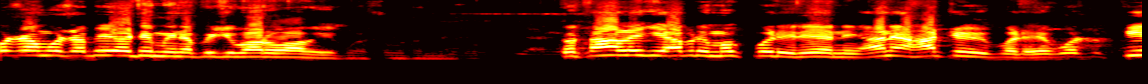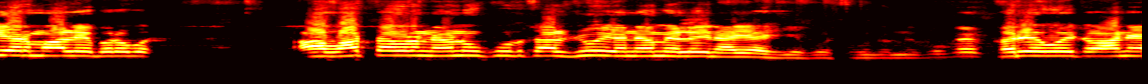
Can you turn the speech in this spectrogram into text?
ઓછામાં ઓછા બે અઢી મહિના પછી વારો આવે એક વસ્તુ તમને તો ત્યાં લગી આપણી મગફળી રહે નહીં. આને સાચવી પડે. એક વસ્તુ પિયર માલે બરોબર? આ વાતાવરણને અનુકૂળતા જોઈ અને અમે લઈને આવ્યા છીએ વસ્તુ હું તમને કહું કે ઘરે હોય તો આને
